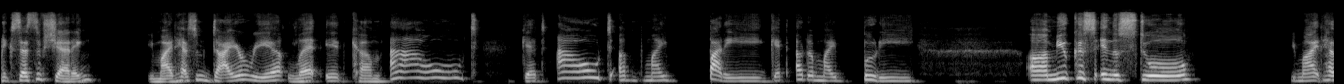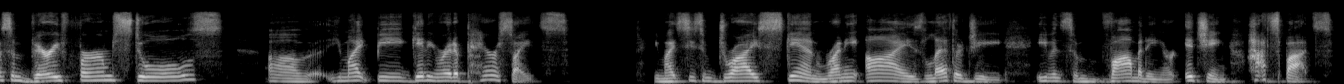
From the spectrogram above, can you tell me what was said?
excessive shedding. You might have some diarrhea. Let it come out. Get out of my body. Get out of my booty. Uh, mucus in the stool. You might have some very firm stools. Uh, you might be getting rid of parasites. You might see some dry skin, runny eyes, lethargy, even some vomiting or itching, hot spots,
